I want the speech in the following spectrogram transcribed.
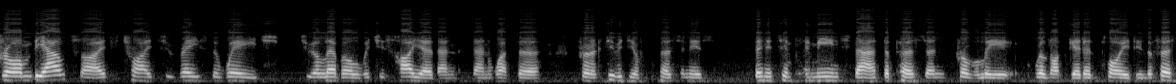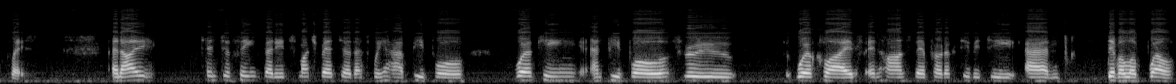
from the outside try to raise the wage to a level which is higher than, than what the productivity of the person is, then it simply means that the person probably will not get employed in the first place. And I tend to think that it's much better that we have people working and people through work life enhance their productivity and develop well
